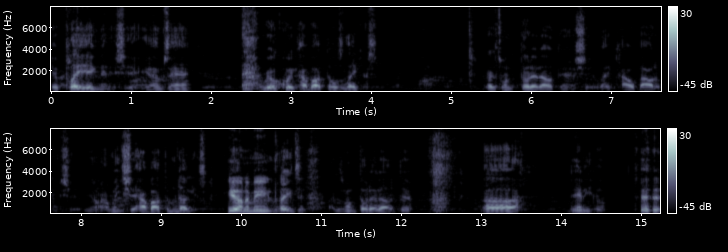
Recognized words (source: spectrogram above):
they play ignorant and shit. You know what I'm saying? Real quick, how about those Lakers? I just want to throw that out there and shit. Like, how about them and shit? You know, I mean, shit. How about them Nuggets? You know what I mean? Like, I just want to throw that out there. Uh, anywho,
